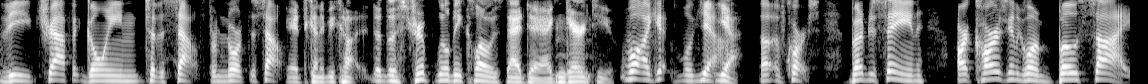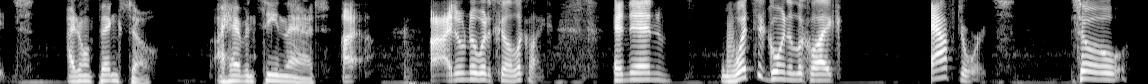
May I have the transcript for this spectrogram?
the traffic going to the south from north to south? It's going to be cut. The, the strip will be closed that day. I can guarantee you. Well, I get. Well, yeah, Yeah. uh, of course. But I'm just saying, our car's going to go on both sides. I don't think so. I haven't seen that. I I don't know what it's going to look like. And then, what's it going to look like afterwards? So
